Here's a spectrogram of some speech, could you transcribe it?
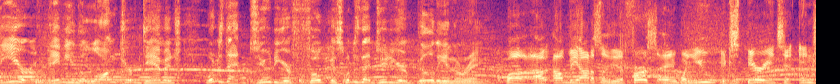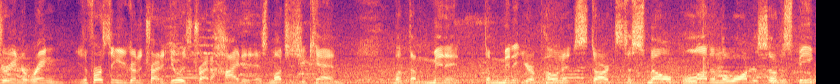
fear of maybe the long-term damage. What does that do to your focus? What does that do to your ability in the ring? Well, I'll, I'll be honest with you. The first, uh, when you experience an injury in the ring, the first thing you're going to try to do is try to hide it as much as you can. But the minute, the minute your opponent starts to smell blood in the water, so to speak,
